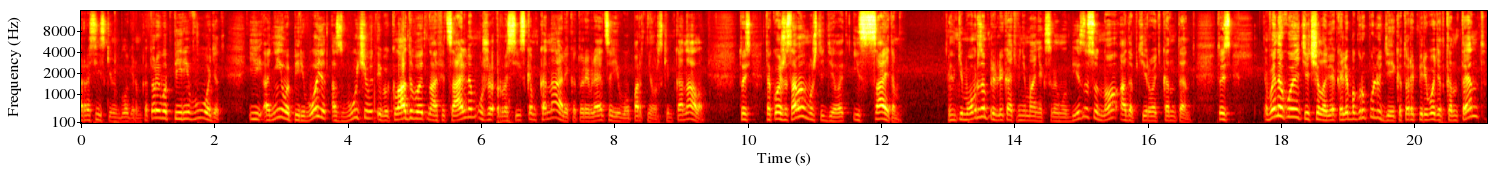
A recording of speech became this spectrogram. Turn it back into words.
российскими блогерами, которые его переводят. И они его переводят, озвучивают и выкладывают на официальном уже российском канале, который является его партнерским каналом. То есть такое же самое вы можете делать и с сайтом. И таким образом привлекать внимание к своему бизнесу, но адаптировать контент. То есть вы находите человека, либо группу людей, которые переводят контент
